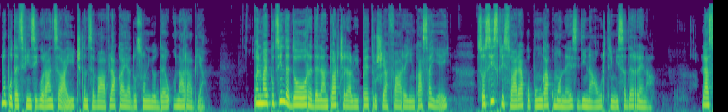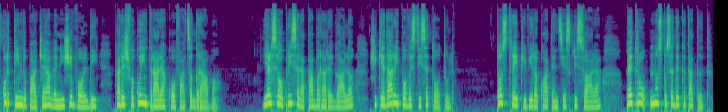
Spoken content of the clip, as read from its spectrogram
Nu puteți fi în siguranță aici când se va afla că ai adus un iudeu în Arabia. În mai puțin de două ore de la întoarcerea lui Petru și afară în casa ei, sosi scrisoarea cu punga cu monezi din aur trimisă de Rena. La scurt timp după aceea veni și Voldi, care își făcu intrarea cu o față gravă. El se oprise la tabăra regală și Chedar îi povestise totul. Toți trei priviră cu atenție scrisoarea, Petru nu spuse decât atât.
